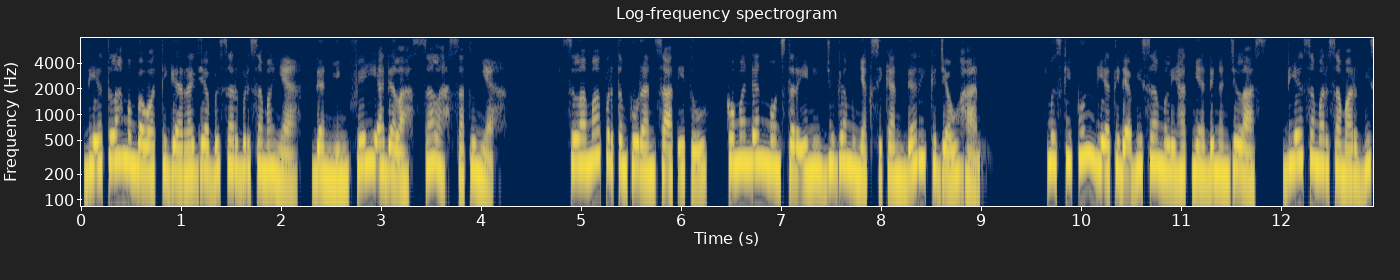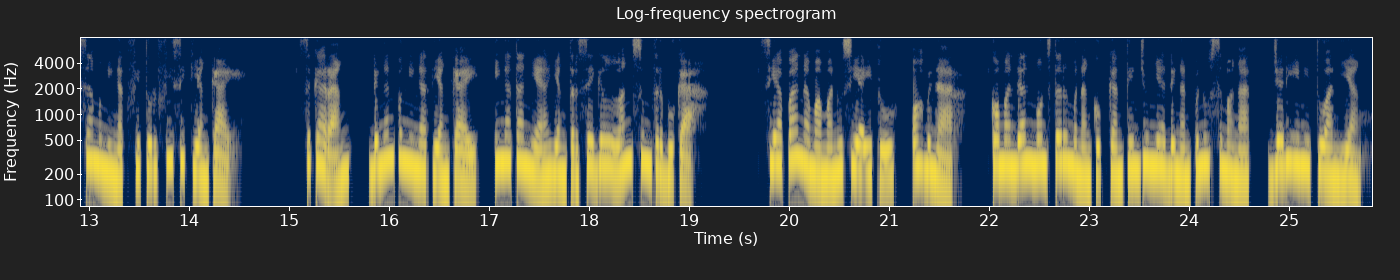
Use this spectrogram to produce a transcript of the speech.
dia telah membawa tiga raja besar bersamanya, dan Ying Fei adalah salah satunya. Selama pertempuran saat itu, komandan monster ini juga menyaksikan dari kejauhan. Meskipun dia tidak bisa melihatnya dengan jelas, dia samar-samar bisa mengingat fitur fisik Yang Kai. Sekarang, dengan pengingat Yang Kai, ingatannya yang tersegel langsung terbuka. Siapa nama manusia itu? Oh benar. Komandan monster menangkupkan tinjunya dengan penuh semangat, jadi ini Tuan Yang.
